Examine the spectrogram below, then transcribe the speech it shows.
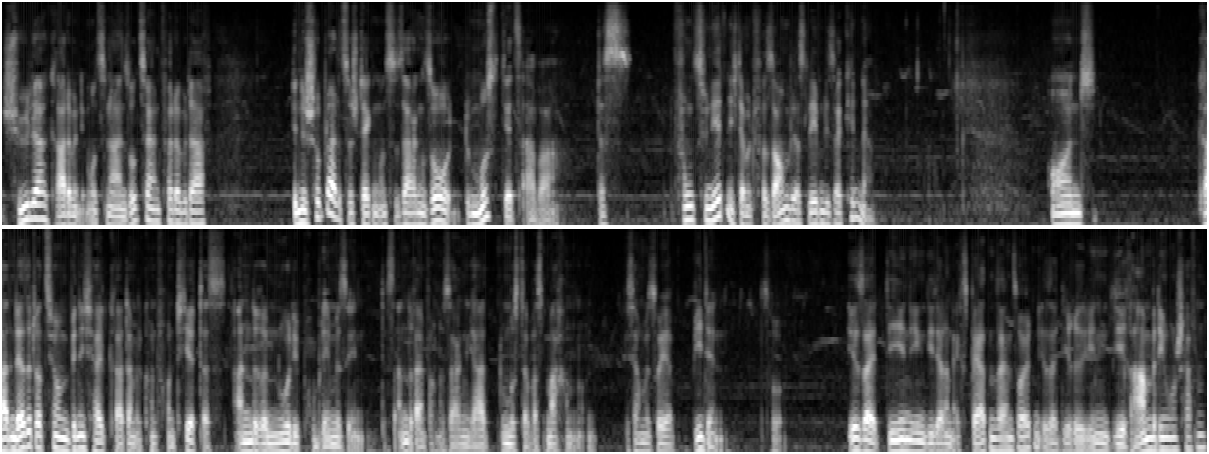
Schüler, gerade mit emotionalen sozialen Förderbedarf, in eine Schublade zu stecken und zu sagen, so, du musst jetzt aber. Das funktioniert nicht, damit versauen wir das Leben dieser Kinder. Und gerade in der Situation bin ich halt gerade damit konfrontiert, dass andere nur die Probleme sehen. Dass andere einfach nur sagen, ja, du musst da was machen. Und ich sage mir so, ja, wie denn? So, ihr seid diejenigen, die darin Experten sein sollten. Ihr seid diejenigen, die die Rahmenbedingungen schaffen.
